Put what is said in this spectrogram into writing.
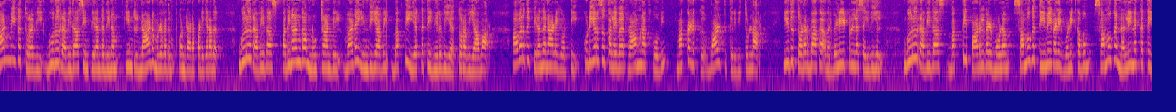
ஆன்மீக துறவி குரு ரவிதாஸின் பிறந்த தினம் இன்று நாடு முழுவதும் கொண்டாடப்படுகிறது. குரு ரவிதாஸ் பதினான்காம் நூற்றாண்டில் வட இந்தியாவில் பக்தி இயக்கத்தை நிறுவிய துறவியாவார். அவரது பிறந்த நாளையொட்டி குடியரசுத் தலைவர் ராம்நாத் கோவிந்த் மக்களுக்கு வாழ்த்து தெரிவித்துள்ளார். இது தொடர்பாக அவர் வெளியிட்டுள்ள செய்தியில் குரு ரவிதாஸ் பக்தி பாடல்கள் மூலம் சமூக தீமைகளை ஒழிக்கவும் சமூக நல்லிணக்கத்தை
